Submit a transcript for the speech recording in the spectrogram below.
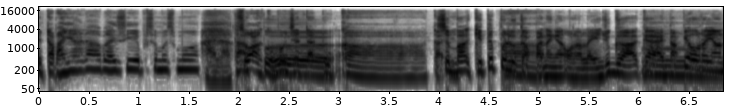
Tak payahlah Bazir apa semua-semua Alah, tak So aku apa. pun macam tak tukar tak Sebab kita perlukan Ah. pandangan orang lain juga kan Hmm, Tapi orang yang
